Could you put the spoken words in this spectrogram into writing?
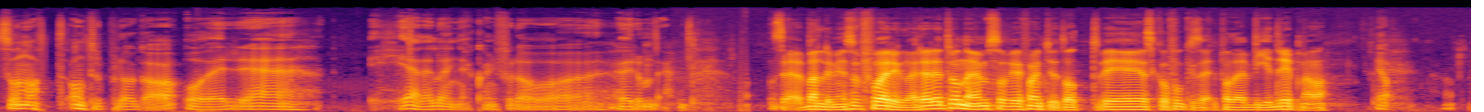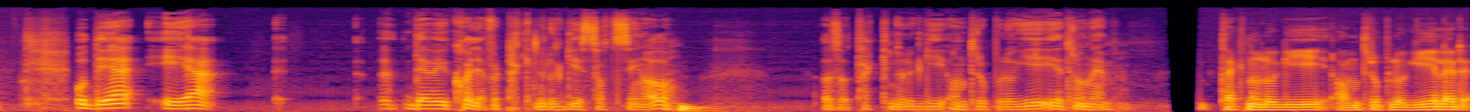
sånn at antropologer over uh, hele landet kan få lov å høre om det. Det er veldig mye som foregår her i Trondheim, så vi fant ut at vi skal fokusere på det vi driver med. Da. Ja. Og det er det vi kaller for teknologisatsinga. altså teknologiantropologi i Trondheim? Teknologiantropologi, eller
